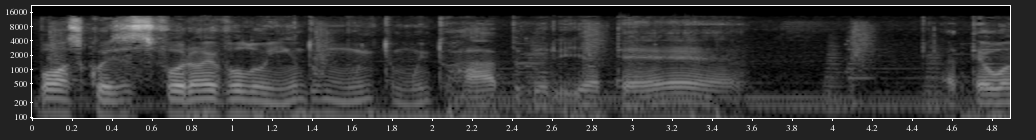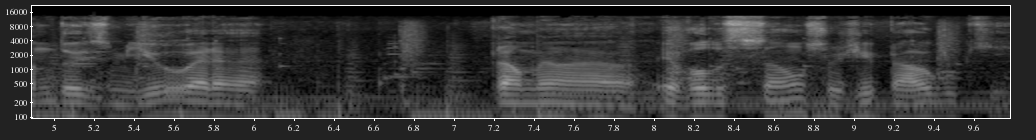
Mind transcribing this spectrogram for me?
Bom, as coisas foram evoluindo muito, muito rápido ali, até, até o ano 2000 era para uma evolução surgir para algo que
